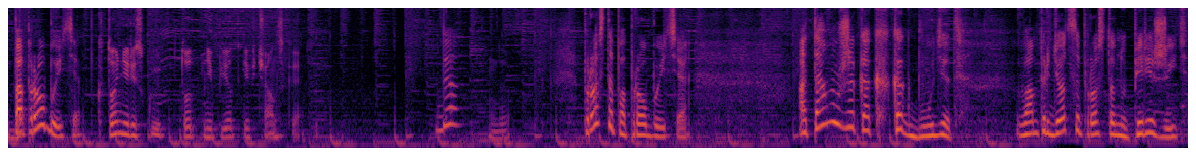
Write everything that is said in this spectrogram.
Да. Попробуйте. Кто не рискует, тот не пьет кивчанское. Да. Да. Просто попробуйте. А там уже как, как будет. Вам придется просто, ну, пережить.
